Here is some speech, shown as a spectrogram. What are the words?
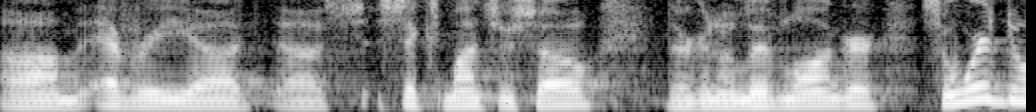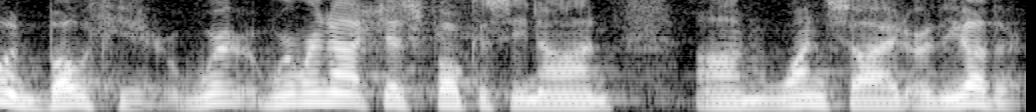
um, every uh, uh, six months or so. They're going to live longer. So we're doing both here. We're, we're not just focusing on, on one side or the other.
